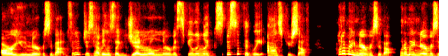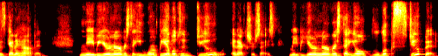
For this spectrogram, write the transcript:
are you nervous about? Instead of just having this like general nervous feeling, like specifically ask yourself, what am I nervous about? What am I nervous is going to happen? Maybe you're nervous that you won't be able to do an exercise. Maybe you're nervous that you'll look stupid.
